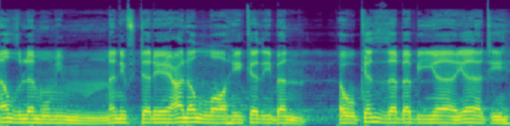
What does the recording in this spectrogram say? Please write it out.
أظلم ممن افتري على الله كذبا أو كذب بآياته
